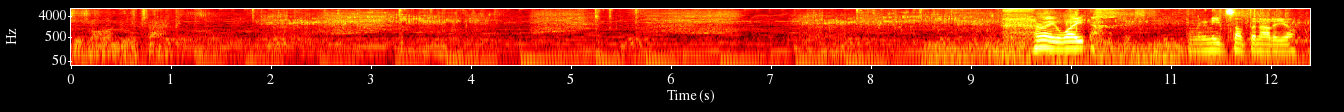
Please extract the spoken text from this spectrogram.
Forces are under attack. Alright, White. I'm gonna need something out of you.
